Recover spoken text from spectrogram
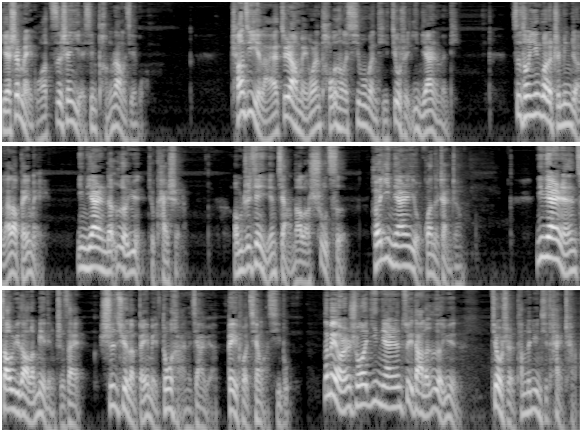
也是美国自身野心膨胀的结果。长期以来，最让美国人头疼的西部问题就是印第安人问题。自从英国的殖民者来到北美，印第安人的厄运就开始了。我们之前已经讲到了数次和印第安人有关的战争。印第安人遭遇到了灭顶之灾，失去了北美东海岸的家园，被迫迁往西部。那么有人说，印第安人最大的厄运就是他们的运气太差，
